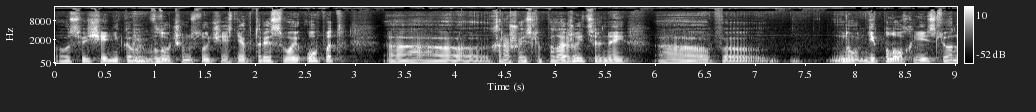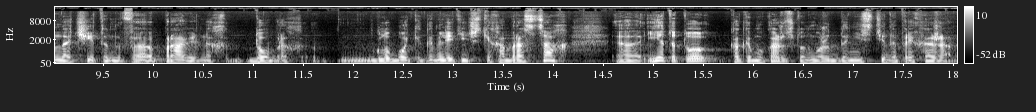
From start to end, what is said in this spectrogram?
У священников в лучшем случае есть некоторый свой опыт, а, хорошо, если положительный, а, ну, неплохо, если он начитан в правильных, добрых, глубоких гомилетических образцах. И это то, как ему кажется, что он может донести до прихожан.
